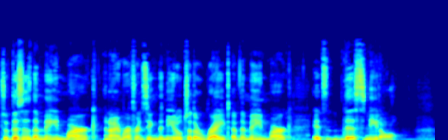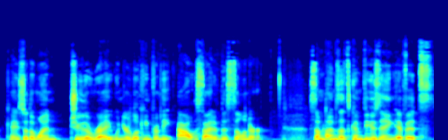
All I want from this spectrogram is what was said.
So if this is the main mark and I'm referencing the needle to the right of the main mark, it's this needle. Okay, so the one to the right when you're looking from the outside of the cylinder. Sometimes that's confusing if it's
